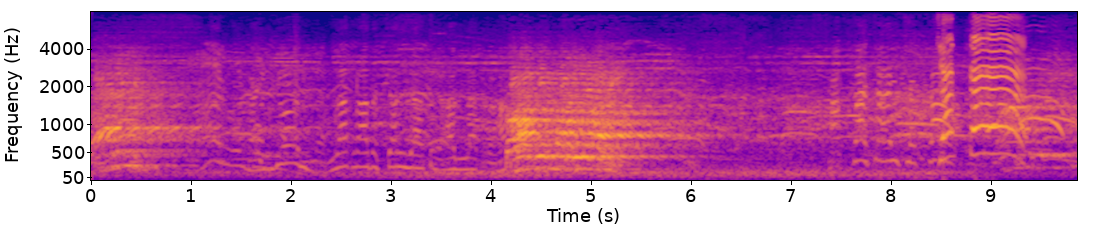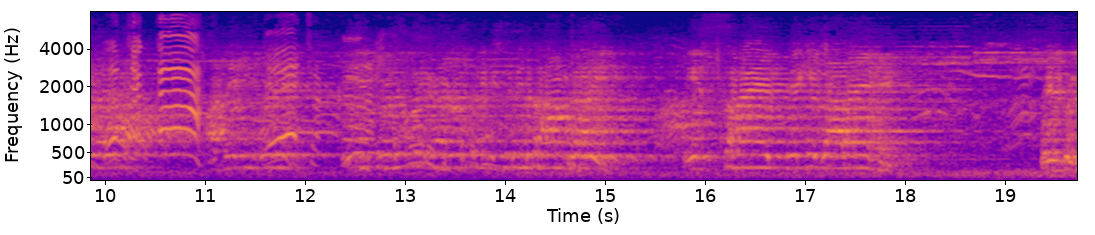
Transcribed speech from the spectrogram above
है भाइयों लग रहा चल जाते आज छक्का चाहिए छक्का छक्का ओ छक्का ए छक्का इस समय देखे जा रहे हैं। बिल्कुल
